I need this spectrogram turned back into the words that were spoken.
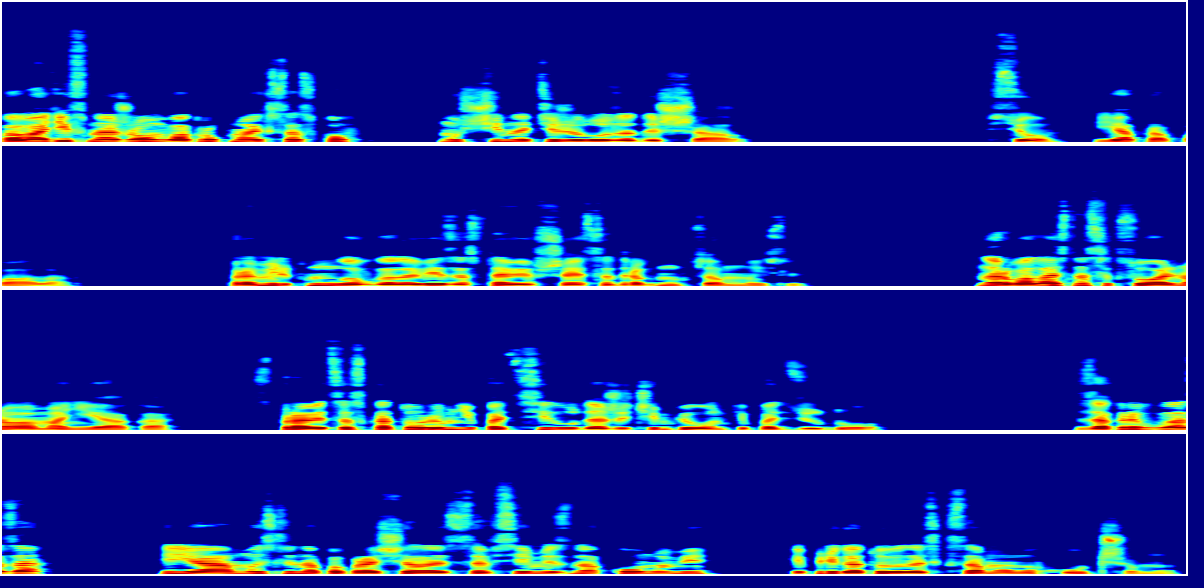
Поводив ножом вокруг моих сосков, мужчина тяжело задышал. Все, я пропала. Промелькнула в голове заставившая содрогнуться мысль. Нарвалась на сексуального маньяка, справиться с которым не под силу даже чемпионки под дзюдо. Закрыв глаза, я мысленно попрощалась со всеми знакомыми и приготовилась к самому худшему.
